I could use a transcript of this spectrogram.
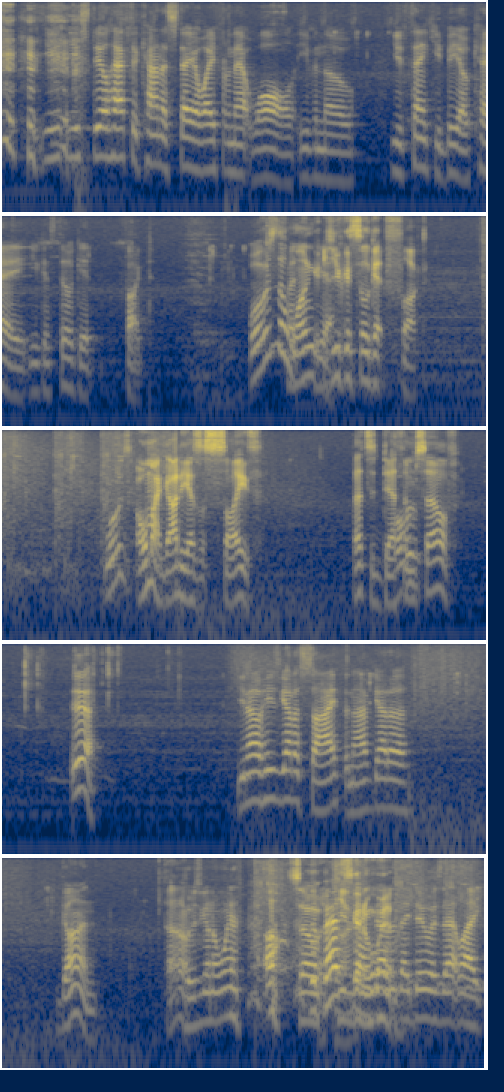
You you still have to kind of stay away from that wall, even though you'd think you'd be okay. You can still get fucked. What was the But, one? yeah. You could still get fucked. What was? Oh my god, he has a scythe. That's death was- himself. Yeah. You know, he's got a scythe and I've got a gun. Oh. Who's gonna win? Oh, So, the best thing gonna though win. that they do is that like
